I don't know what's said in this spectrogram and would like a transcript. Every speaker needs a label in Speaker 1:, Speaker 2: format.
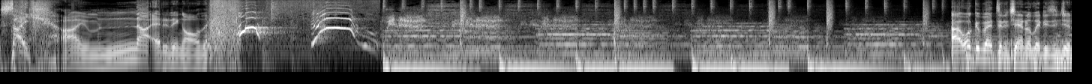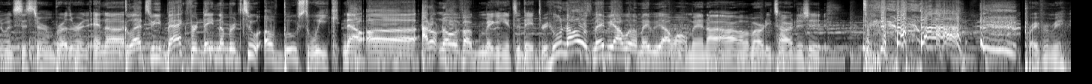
Speaker 1: Psych! I am not editing all that. Alright, welcome back to the channel, ladies and gentlemen, sister and brethren, and uh, glad to be back for day number two of Boost Week. Now, uh, I don't know if I'm making it to day three. Who knows? Maybe I will, maybe I won't, man. I, I I'm already tired of shit. Pray for me.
